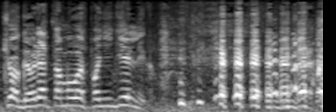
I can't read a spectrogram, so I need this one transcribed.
Че, говорят, там у вас понедельник?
